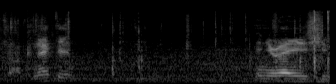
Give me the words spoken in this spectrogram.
it's all connected, and you're ready to shoot.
